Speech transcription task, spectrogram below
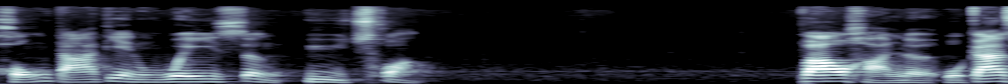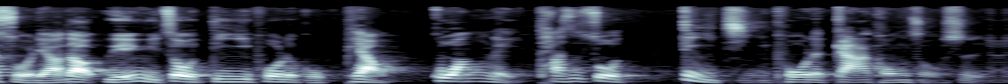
宏达电、威盛、裕创，包含了我刚刚所聊到元宇宙第一波的股票光磊，它是做第几波的高空走势的？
